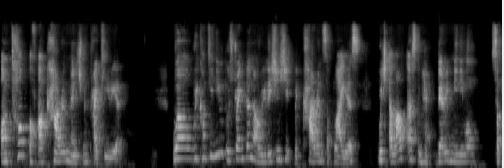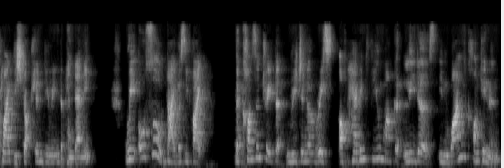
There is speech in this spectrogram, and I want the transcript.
on top of our current management criteria. While we continue to strengthen our relationship with current suppliers, which allow us to have very minimal supply disruption during the pandemic, we also diversified the concentrated regional risk of having few market leaders in one continent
